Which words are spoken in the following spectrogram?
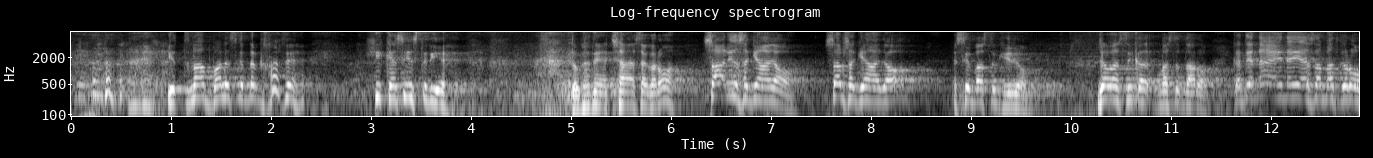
इतना बल इसके अंदर कहाँ से ये कैसी स्त्री है? तो कहते हैं अच्छा ऐसा करो, सारी सखियाँ आ जाओ, सब सखियाँ आ जाओ, इसके वस्त्र खींचो, जब का वस्त्र उतारो, कहते नहीं नहीं, ऐसा मत करो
